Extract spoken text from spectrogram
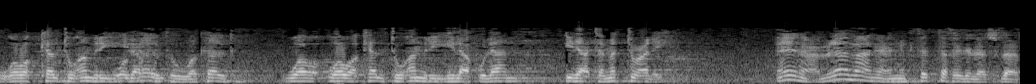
ووكلت أمري وكلت إلى فلان. وكلت ووكلت أمري إلى فلان إذا اعتمدت عليه. أي نعم لا مانع أنك تتخذ الأسباب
